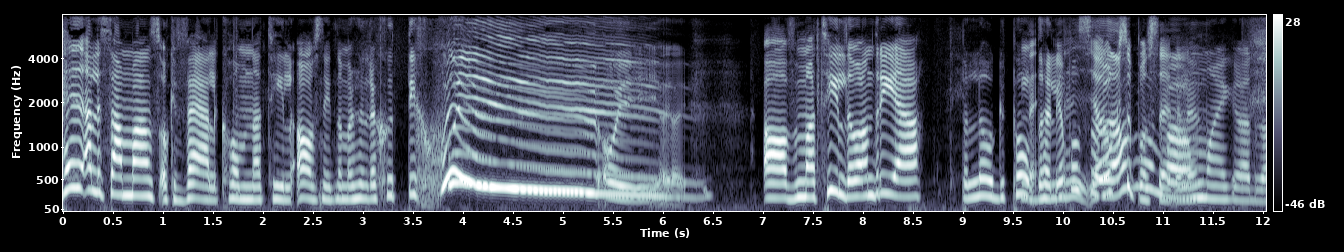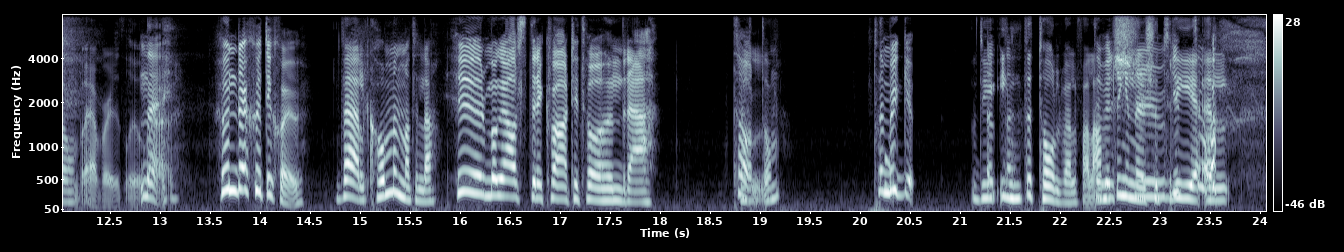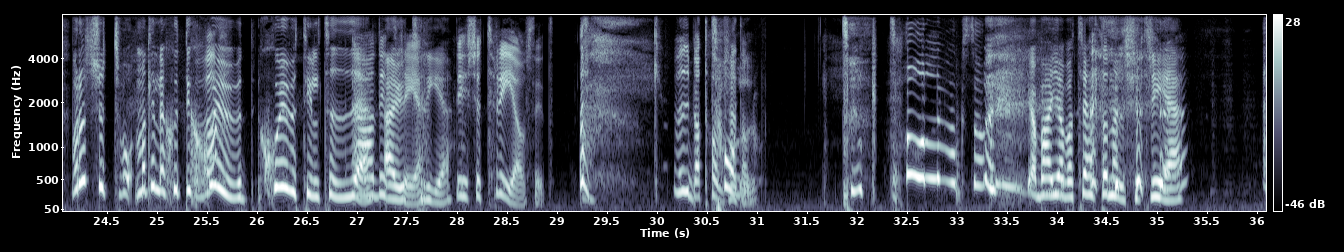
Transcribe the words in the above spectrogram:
Hej allesammans och välkomna till avsnitt nummer 177! Oj, oj, oj. Av Matilda och Andrea bloggpodd Nej, höll jag på att säga. jag är också på att säga det Oh my god, don't ever do that. Nej. 177. Välkommen Matilda. Hur många avsnitt är det kvar till 200? 12. 13. Nej, men gud. Det är ju Vänta. inte 12 i alla fall. Antingen är det 23 22. eller... Vadå 22? Matilda 77, 7 till 10 Ja, är, är, ju 3. Det är 23 avsnitt. Vi bara 12. 12. 12. 12 också. Jag bara, jag bara 13 eller 23.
